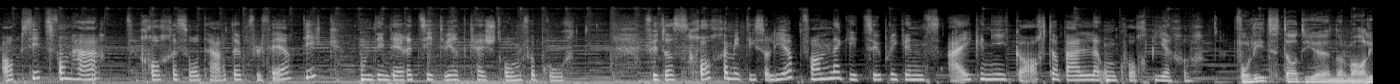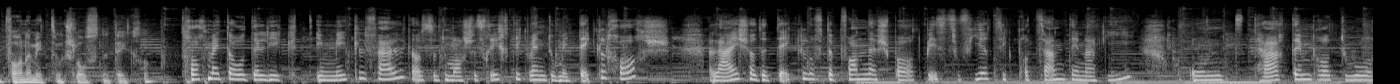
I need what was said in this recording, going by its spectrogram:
Abseits vom Herd kochen so die Herdöpfel fertig und in dieser Zeit wird kein Strom verbraucht. Für das Kochen mit Isolierpfannen gibt es übrigens eigene Gartabellen und Kochbücher. Wo liegt da die normale Pfanne mit dem geschlossenen Deckel? Kochmethode liegt im Mittelfeld. Also du machst es richtig, wenn du mit Deckel kochst. Allein schon der Deckel auf der Pfanne spart bis zu 40 Prozent Energie und die Herdtemperatur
